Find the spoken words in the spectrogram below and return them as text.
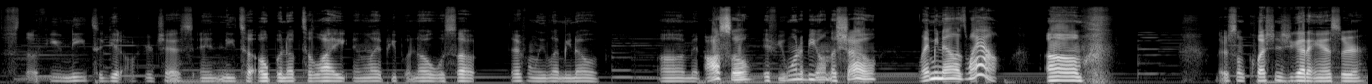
stuff you need to get off your chest and need to open up to light and let people know what's up, definitely let me know. Um, and also if you want to be on the show, let me know as well. Um, there's some questions you got to answer.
